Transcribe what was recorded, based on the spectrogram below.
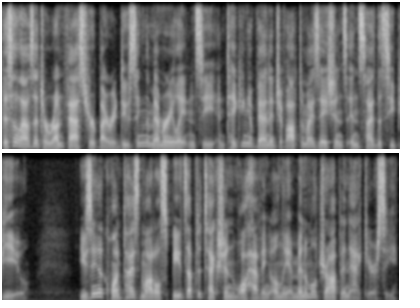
This allows it to run faster by reducing the memory latency and taking advantage of optimizations inside the CPU. Using a quantized model speeds up detection while having only a minimal drop in accuracy.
